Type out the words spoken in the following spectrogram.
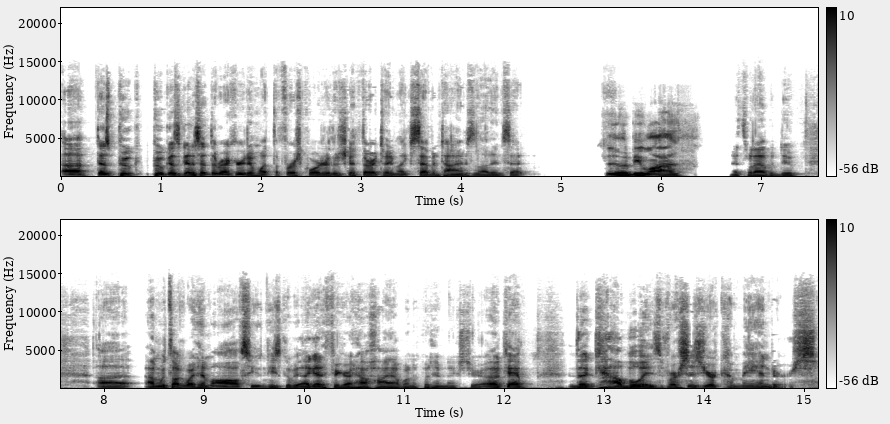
Uh, does Puka, Puka's going to set the record in what the first quarter? They're just going to throw it to him like seven times and let him set. It would be wise. That's what I would do. Uh, I'm going to talk about him all season. He's going to be. I got to figure out how high I want to put him next year. Okay, the Cowboys versus your Commanders.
